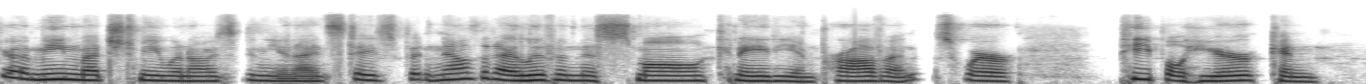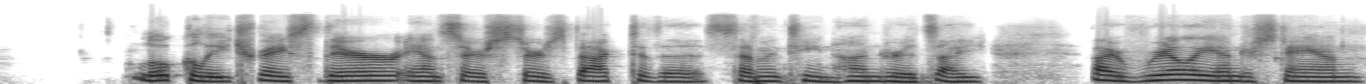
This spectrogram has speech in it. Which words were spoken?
uh, mean much to me when I was in the United States, but now that I live in this small Canadian province where people here can locally trace their ancestors back to the 1700s, I I really understand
